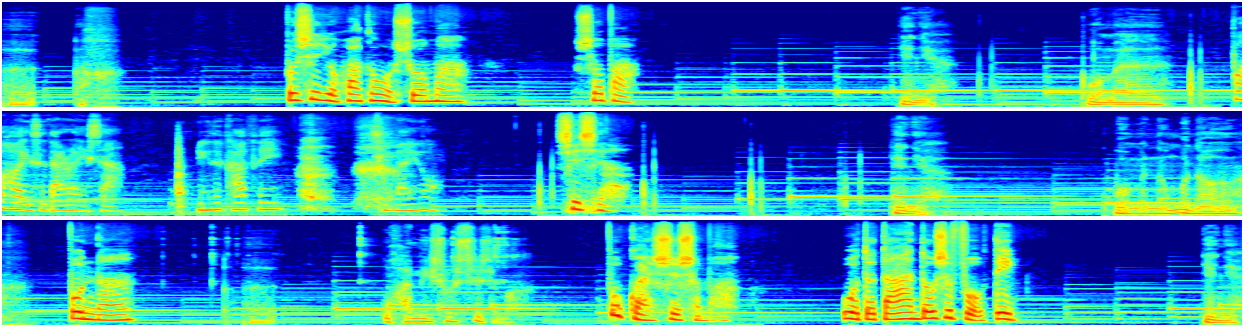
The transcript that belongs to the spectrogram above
呃，不是有话跟我说吗？说吧。念念，我们不好意思打扰一下，您的咖啡，请慢用。谢谢。念念，我们能不能？不能。呃，我还没说是什么。不管是什么，我的答案都是否定。念念，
